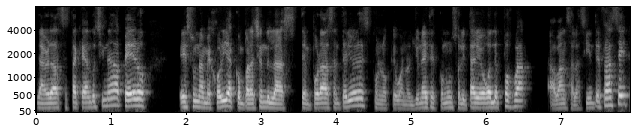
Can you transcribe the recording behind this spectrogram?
la verdad se está quedando sin nada, pero es una mejoría a comparación de las temporadas anteriores, con lo que bueno, United con un solitario gol de Pogba avanza a la siguiente fase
